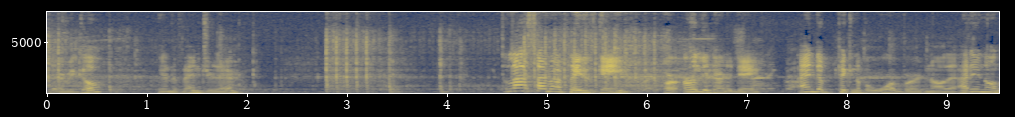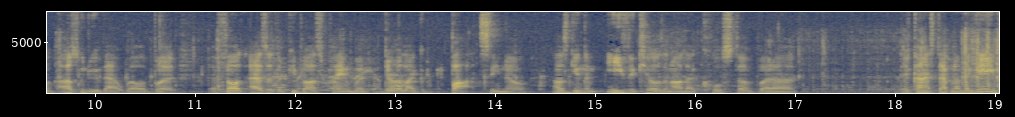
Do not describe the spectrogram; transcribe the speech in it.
There we go. You're an Avenger there. The last time I played this game, or earlier during the day, I ended up picking up a Warbird and all that. I didn't know I was going to do that well, but it felt as if the people I was playing with, they were like bots, you know. I was giving them easy kills and all that cool stuff, but uh, they're kind of stepping up the game.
